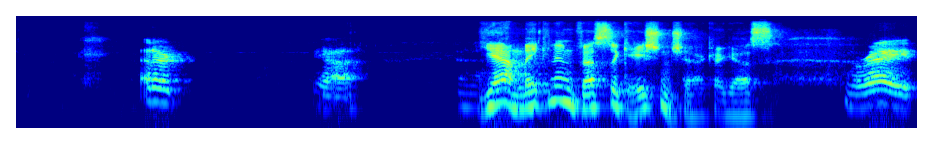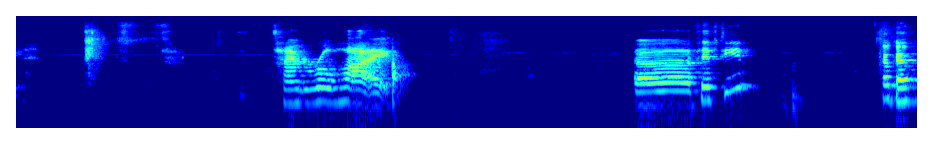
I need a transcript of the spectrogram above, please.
I don't. Yeah. yeah, make an investigation check, I guess. All right. Time to roll high. Uh, fifteen. Okay.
